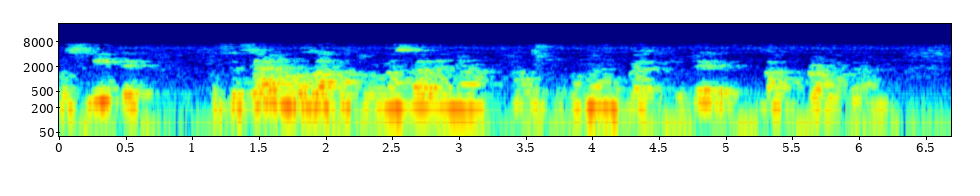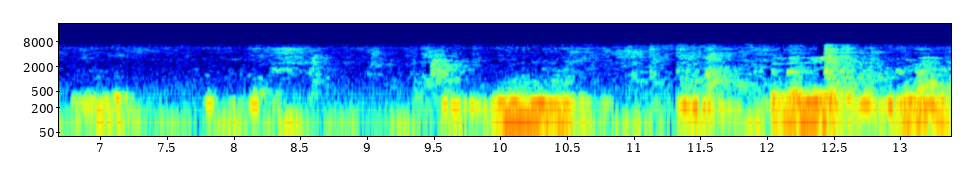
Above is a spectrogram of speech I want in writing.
освіти, соціального захисту населення. Також пропонуємо ввести туди захист прав. М, Питання є? Немає?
